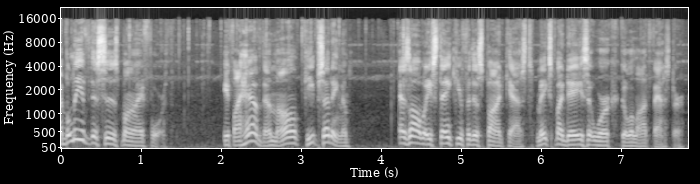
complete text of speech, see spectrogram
I believe this is my fourth. If I have them, I'll keep sending them. As always, thank you for this podcast. Makes my days at work go a lot faster.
